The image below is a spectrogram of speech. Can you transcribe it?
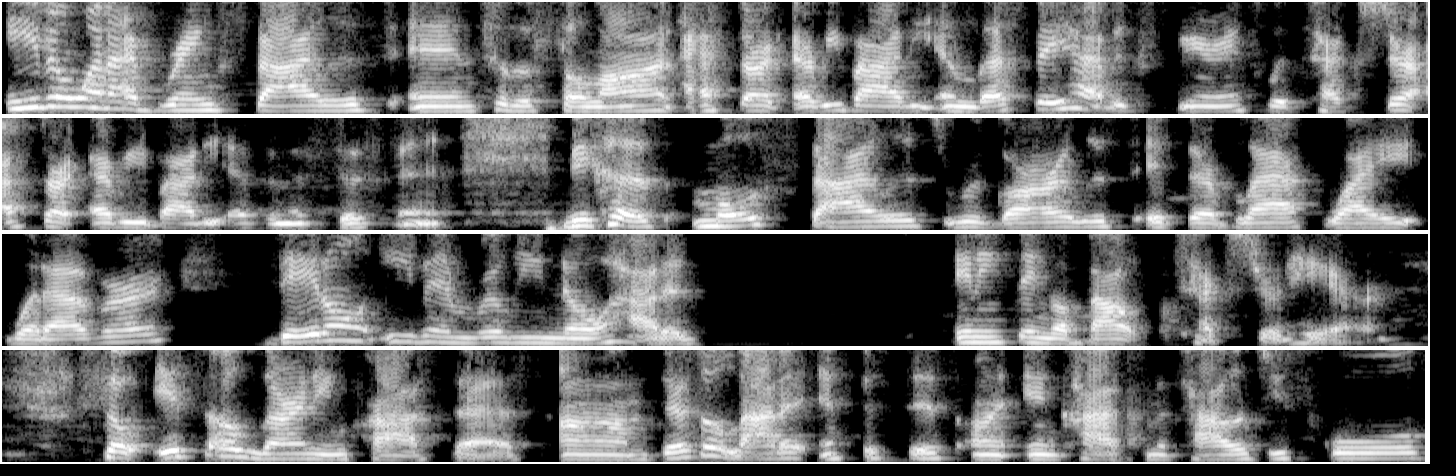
even when I bring stylists into the salon, I start everybody, unless they have experience with texture, I start everybody as an assistant. Because most stylists, regardless if they're black, white, whatever, they don't even really know how to anything about textured hair. So it's a learning process. Um, there's a lot of emphasis on in cosmetology schools.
